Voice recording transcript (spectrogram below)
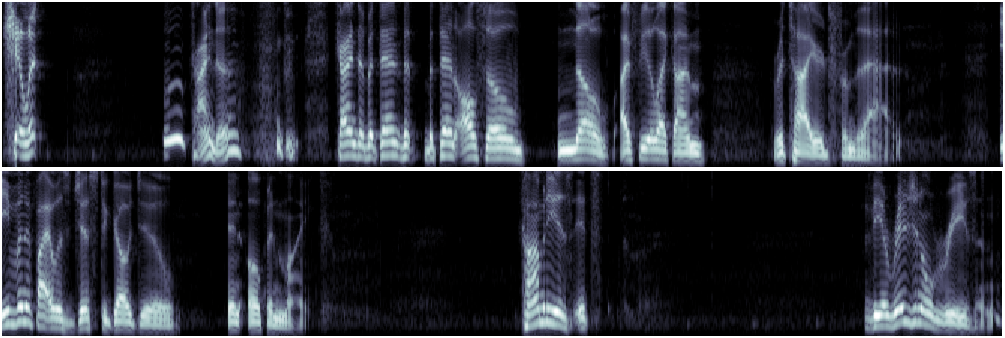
kill it? Ooh, kinda. kinda, but then but but then also no. I feel like I'm retired from that. Even if I was just to go do an open mic. Comedy is it's the original reason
